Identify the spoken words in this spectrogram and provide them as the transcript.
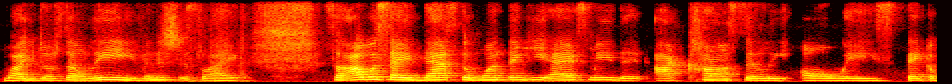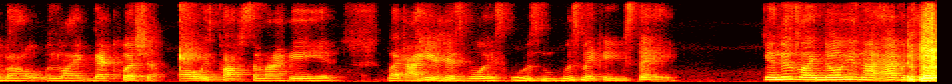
Why you just don't leave? And it's just like, so I would say that's the one thing he asked me that I constantly always think about, and like that question always pops in my head. Like I hear his voice, what's what's making you stay? And it's like, no, he's not advocating. Let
